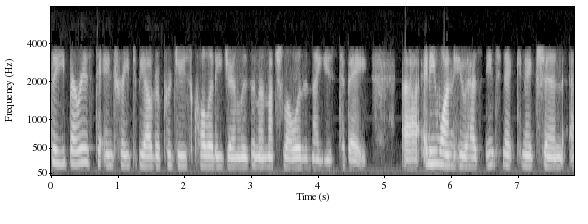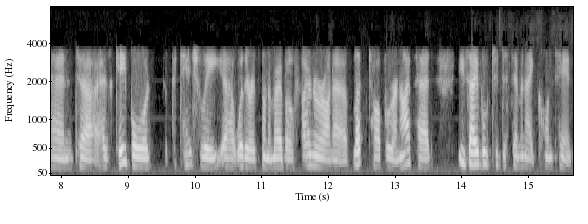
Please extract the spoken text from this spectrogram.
the barriers to entry to be able to produce quality journalism are much lower than they used to be. Uh, anyone who has an internet connection and uh, has a keyboard, potentially, uh, whether it's on a mobile phone or on a laptop or an iPad, is able to disseminate content.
